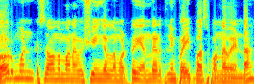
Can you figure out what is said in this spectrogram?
கவர்மெண்ட் சம்மந்தமான விஷயங்களில் மட்டும் எந்த இடத்துலையும் பைபாஸ் பண்ண வேண்டாம்.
